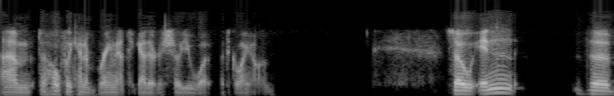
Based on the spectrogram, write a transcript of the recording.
um, to hopefully kind of bring that together to show you what, what's going on. So in the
